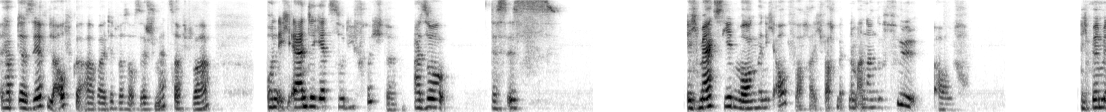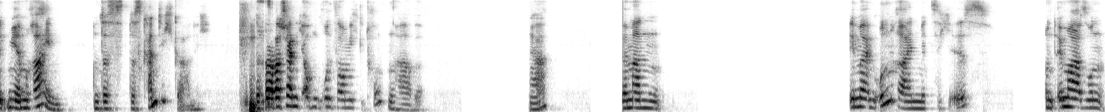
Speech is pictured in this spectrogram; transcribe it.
ich habe da sehr viel aufgearbeitet, was auch sehr schmerzhaft war. Und ich ernte jetzt so die Früchte. Also das ist, ich merke es jeden Morgen, wenn ich aufwache. Ich wache mit einem anderen Gefühl auf. Ich bin mit mir im Rein. Und das, das kannte ich gar nicht. Hm. Das war wahrscheinlich auch ein Grund, warum ich getrunken habe. Ja. Wenn man immer im Unrein mit sich ist und immer so,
